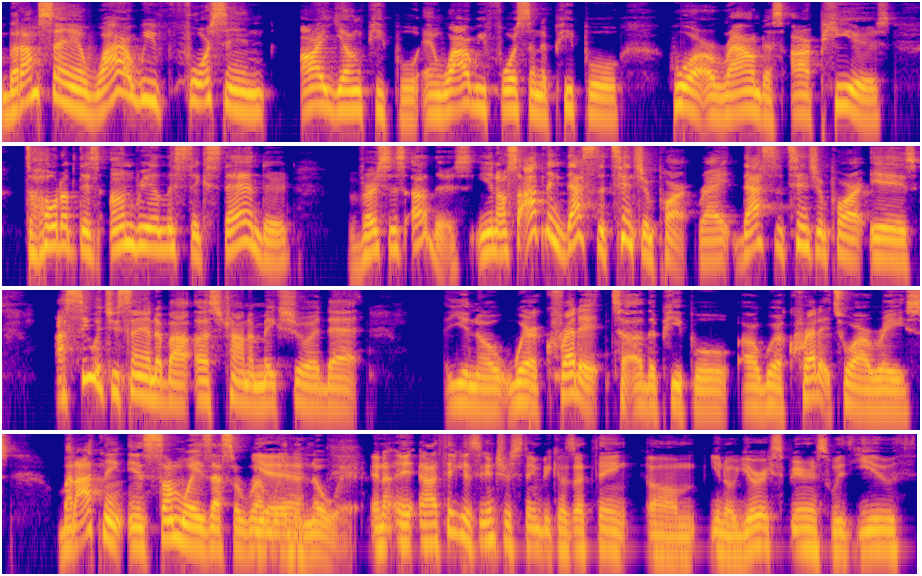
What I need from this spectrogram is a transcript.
But I'm saying, why are we forcing our young people and why are we forcing the people who are around us, our peers, to hold up this unrealistic standard versus others? You know, so I think that's the tension part, right? That's the tension part is I see what you're saying about us trying to make sure that, you know, we're a credit to other people or we're a credit to our race. But I think in some ways that's a runway yeah. to nowhere. And I, I, think it's interesting because I think, um, you know, your experience with youth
